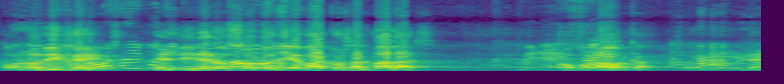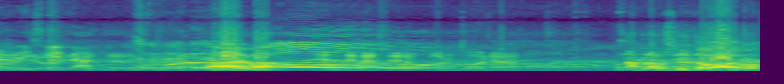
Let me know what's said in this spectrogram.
Os lo dije, el dinero solo lleva cosas malas, como la horca. De risita. Ahí va. El de las hormonas. Un aplausito o algo.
